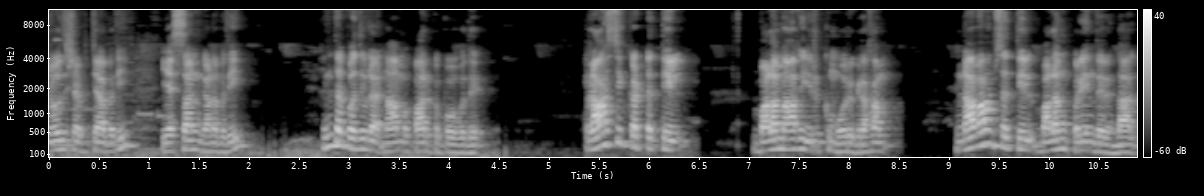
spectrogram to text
ஜோதிஷ வித்யாபதி எஸ் என் கணபதி இந்த பதிவில் நாம் பார்க்க போவது ராசி கட்டத்தில் பலமாக இருக்கும் ஒரு கிரகம். நவாம்சத்தில் பலம் குறைந்திருந்தால்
